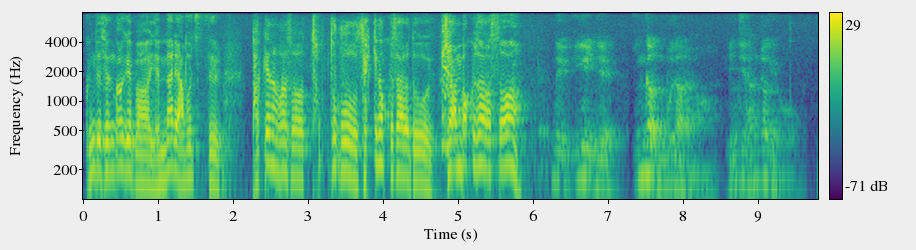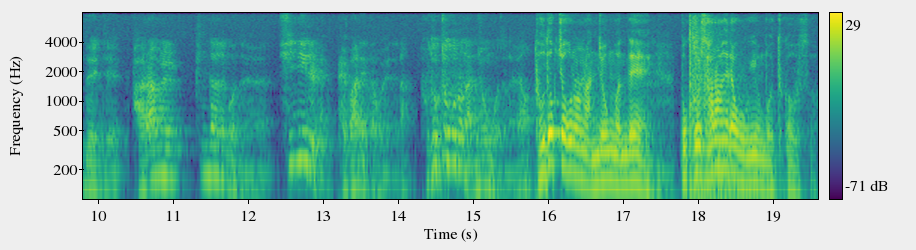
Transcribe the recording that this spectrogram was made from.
근데 생각해봐. 옛날에 아버지들 밖에 나가서 첩 두고 새끼 낳고 살아도 죄 안 받고 살았어. 근데 이게 이제 인간 응보잖아요. 인지상정이고. 근데 이제 바람을 핀다는 거는 신의를 배- 배반했다고 해야 되나? 도덕적으로는 안 좋은 거잖아요. 도덕적으로는 안 좋은 건데 뭐 그걸 사랑이라고 우기면 뭐 어떡하겠어.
